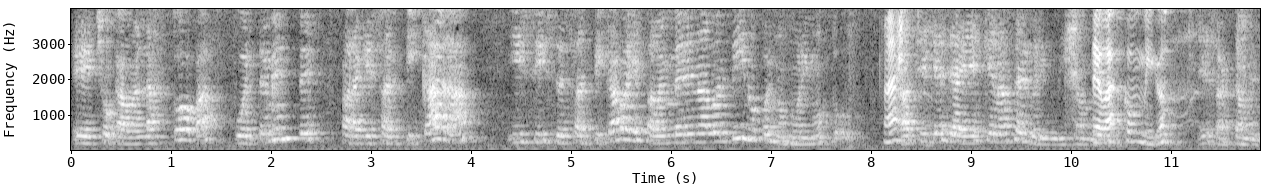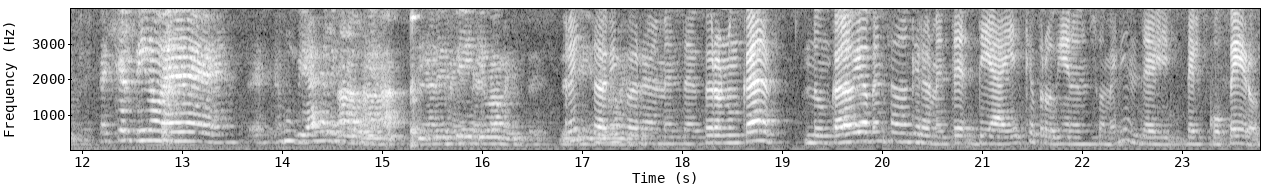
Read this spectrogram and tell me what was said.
eh, chocaban las copas fuertemente para que salpicara y si se salpicaba y estaba envenenado el vino, pues nos morimos todos. Ay, Así que de ahí es que nace el brindis también. te vas conmigo. Exactamente. Es que el vino es, es, un viaje a la historia. Ajá, sí, definitivamente. Prehistórico realmente. Pero nunca, nunca lo había pensado que realmente de ahí es que proviene el sommelier, del, del copero.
